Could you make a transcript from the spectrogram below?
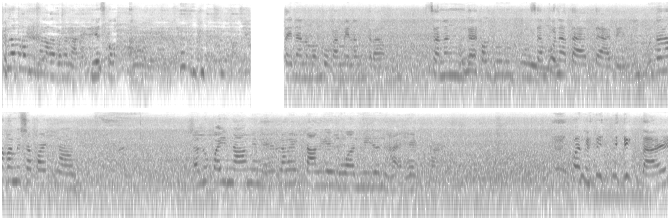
Wala pa kami sa lalabasan natin. Yes po. Tayo na naman po kami ng tram. Saan ang Saan po natataatin? Punta na kami sa part na sa lupain namin, eh, lang hektarya yung 1 million hectare. 1 million hectare?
